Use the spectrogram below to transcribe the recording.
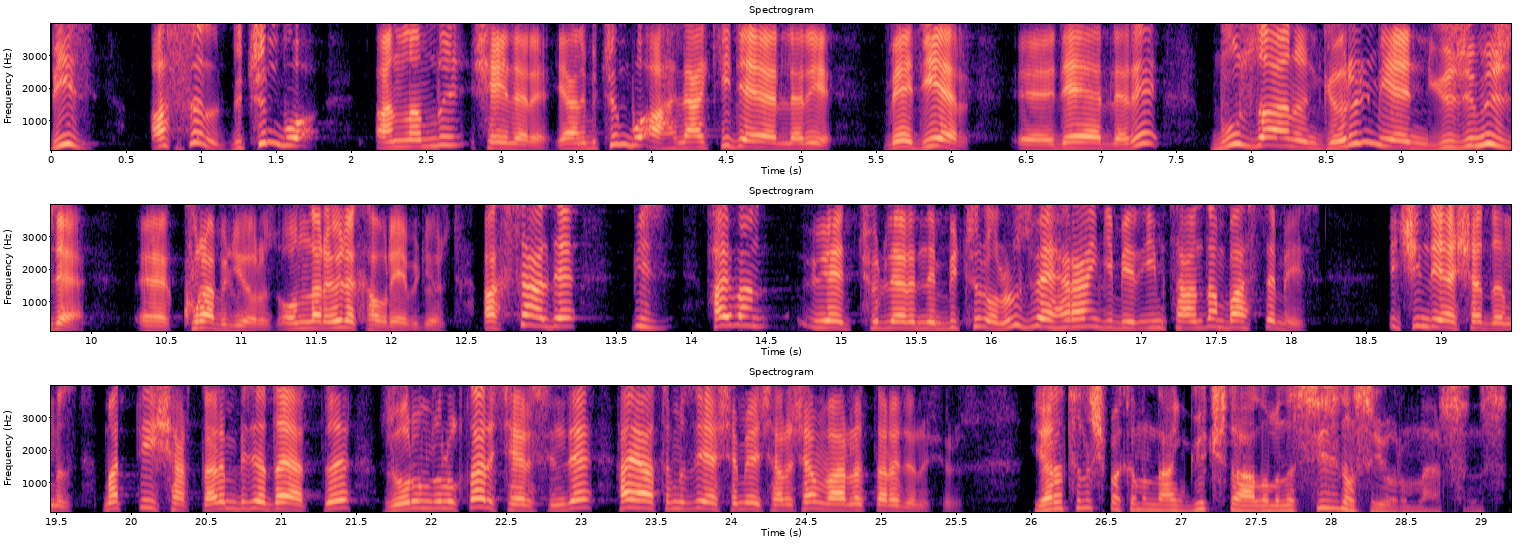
Biz asıl bütün bu anlamlı şeyleri yani bütün bu ahlaki değerleri ve diğer e, değerleri buzdağının görünmeyen yüzümüzle e, kurabiliyoruz. Onları öyle kavrayabiliyoruz. Aksi halde biz hayvan üye türlerinden bir tür oluruz ve herhangi bir imtihandan bahsedemeyiz. İçinde yaşadığımız maddi şartların bize dayattığı zorunluluklar içerisinde hayatımızı yaşamaya çalışan varlıklara dönüşürüz. Yaratılış bakımından güç dağılımını siz nasıl yorumlarsınız?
